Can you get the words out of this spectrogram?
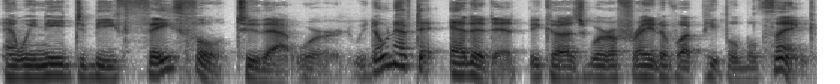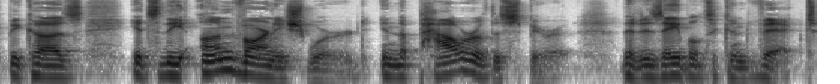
And we need to be faithful to that word. We don't have to edit it because we're afraid of what people will think because it's the unvarnished word in the power of the spirit that is able to convict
